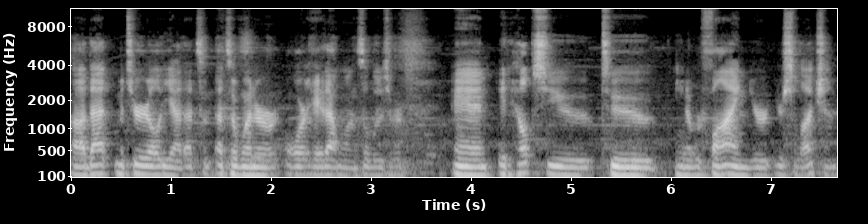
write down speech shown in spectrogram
uh, that material, yeah, that's a, that's a winner. Or hey, that one's a loser. And it helps you to you know refine your your selection.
